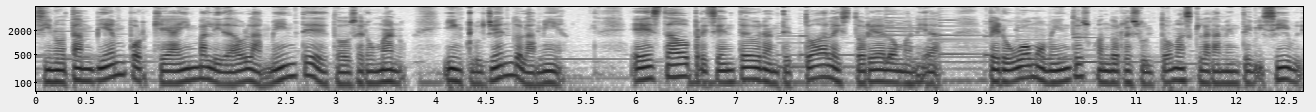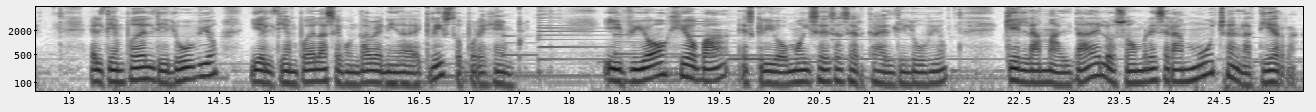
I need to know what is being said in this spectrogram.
sino también porque ha invalidado la mente de todo ser humano, incluyendo la mía. He estado presente durante toda la historia de la humanidad, pero hubo momentos cuando resultó más claramente visible, el tiempo del diluvio y el tiempo de la segunda venida de Cristo, por ejemplo. Y vio Jehová, escribió Moisés acerca del diluvio, que la maldad de los hombres era mucha en la tierra,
